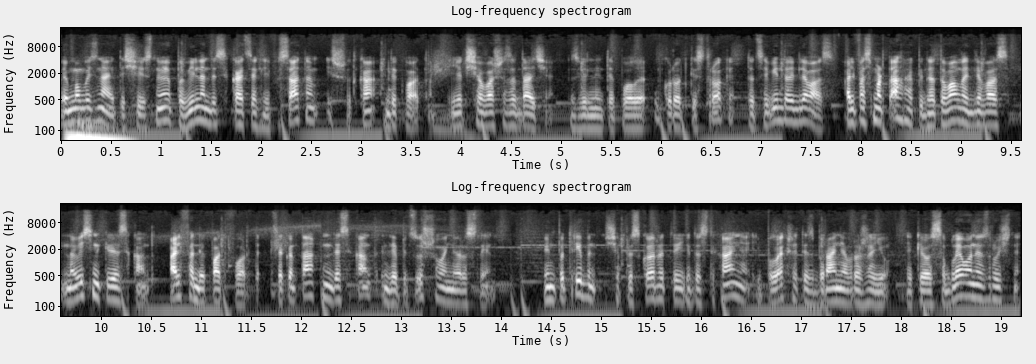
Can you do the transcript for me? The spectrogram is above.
Ви, мабуть, знаєте, що існує повільна десикація гліфосатом і швидка адекватом. І якщо ваша задача звільнити поле у короткі строки, то це відео для вас. Альфа Smart Agro підготувала для вас новісінький десикант Альфа Адекват Forte. Це контактний десикант для підсушування рослин. Він потрібен, щоб прискорити їх достигання і полегшити збирання врожаю, яке особливо незручне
